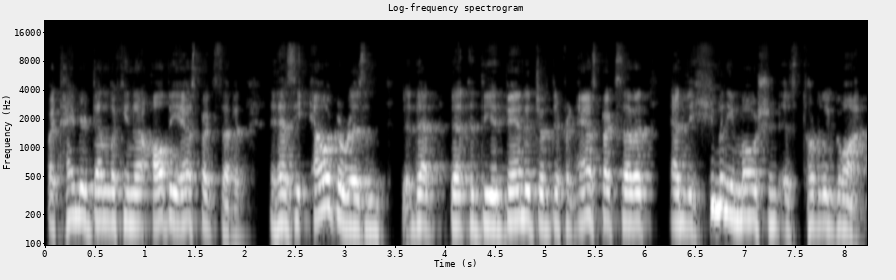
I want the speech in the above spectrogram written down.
by time you're done looking at all the aspects of it, it has the algorithm that, that the advantage of different aspects of it, and the human emotion is totally gone.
